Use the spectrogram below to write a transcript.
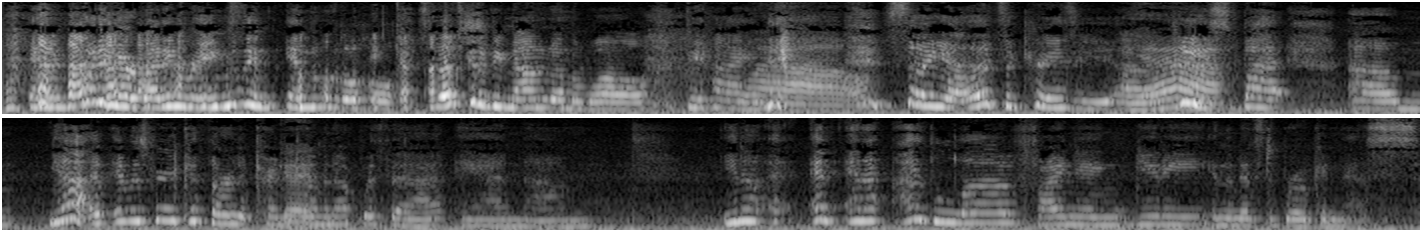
and I'm putting our wedding rings in, in the Oh little my hole. gosh. So that's going to be mounted on the wall behind. Wow. so yeah, that's a crazy uh, Yeah. piece, but um, yeah, it, it was very cathartic, kind Good. of coming up with that, and um, you know, and and I, I love finding beauty in the midst of brokenness.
